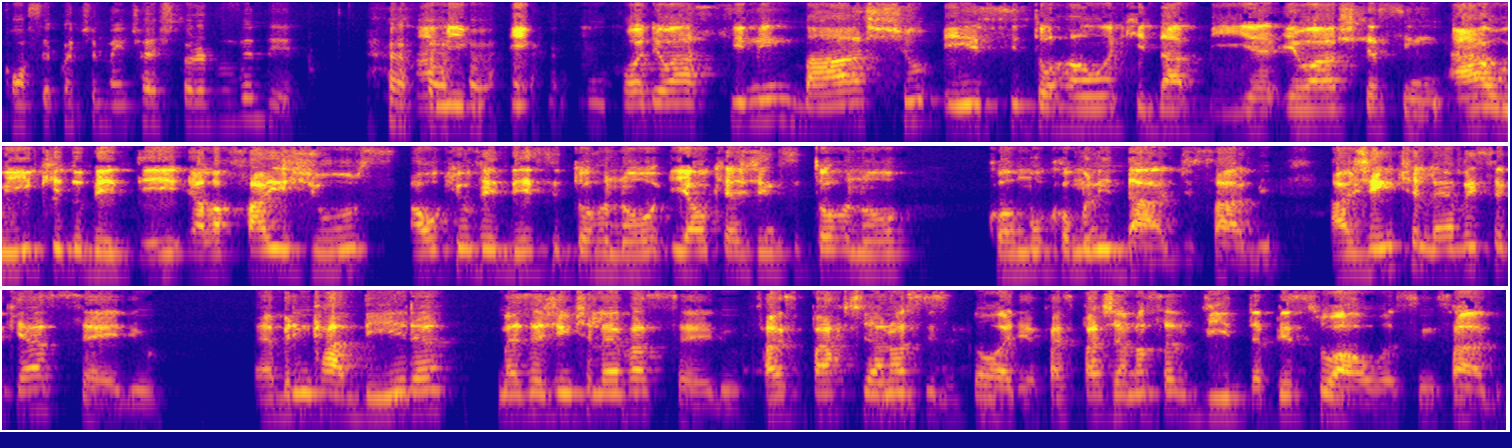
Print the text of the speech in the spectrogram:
consequentemente, é a história do VD. Amigo, quando eu assino embaixo esse torrão aqui da Bia, eu acho que assim, a wiki do VD, ela faz jus ao que o VD se tornou e ao que a gente se tornou como comunidade, sabe? A gente leva isso aqui a sério. É brincadeira, mas a gente leva a sério. Faz parte da nossa história, faz parte da nossa vida pessoal, assim, sabe?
